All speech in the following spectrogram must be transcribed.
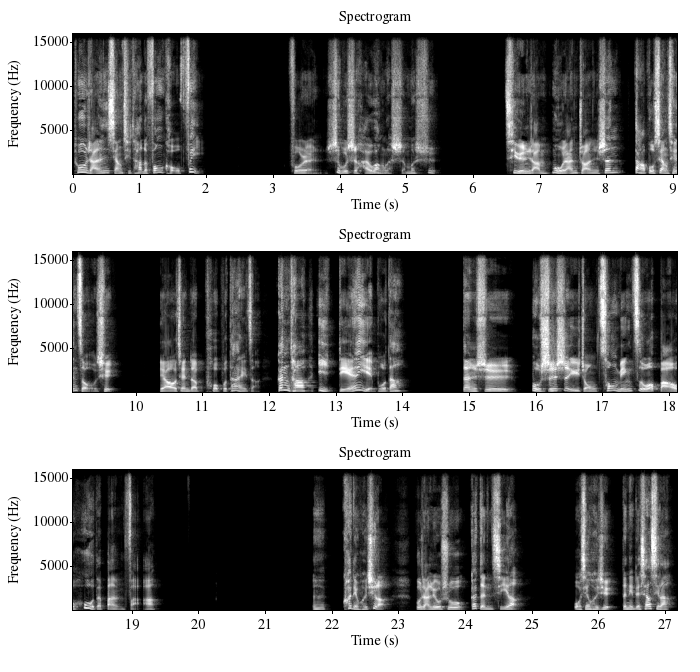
突然想起他的封口费。夫人是不是还忘了什么事？戚云染蓦然转身，大步向前走去，腰间的破布袋子跟他一点也不搭，但是不失是一种聪明自我保护的办法。嗯，快点回去了，不然刘叔该等急了。我先回去等你的消息了。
